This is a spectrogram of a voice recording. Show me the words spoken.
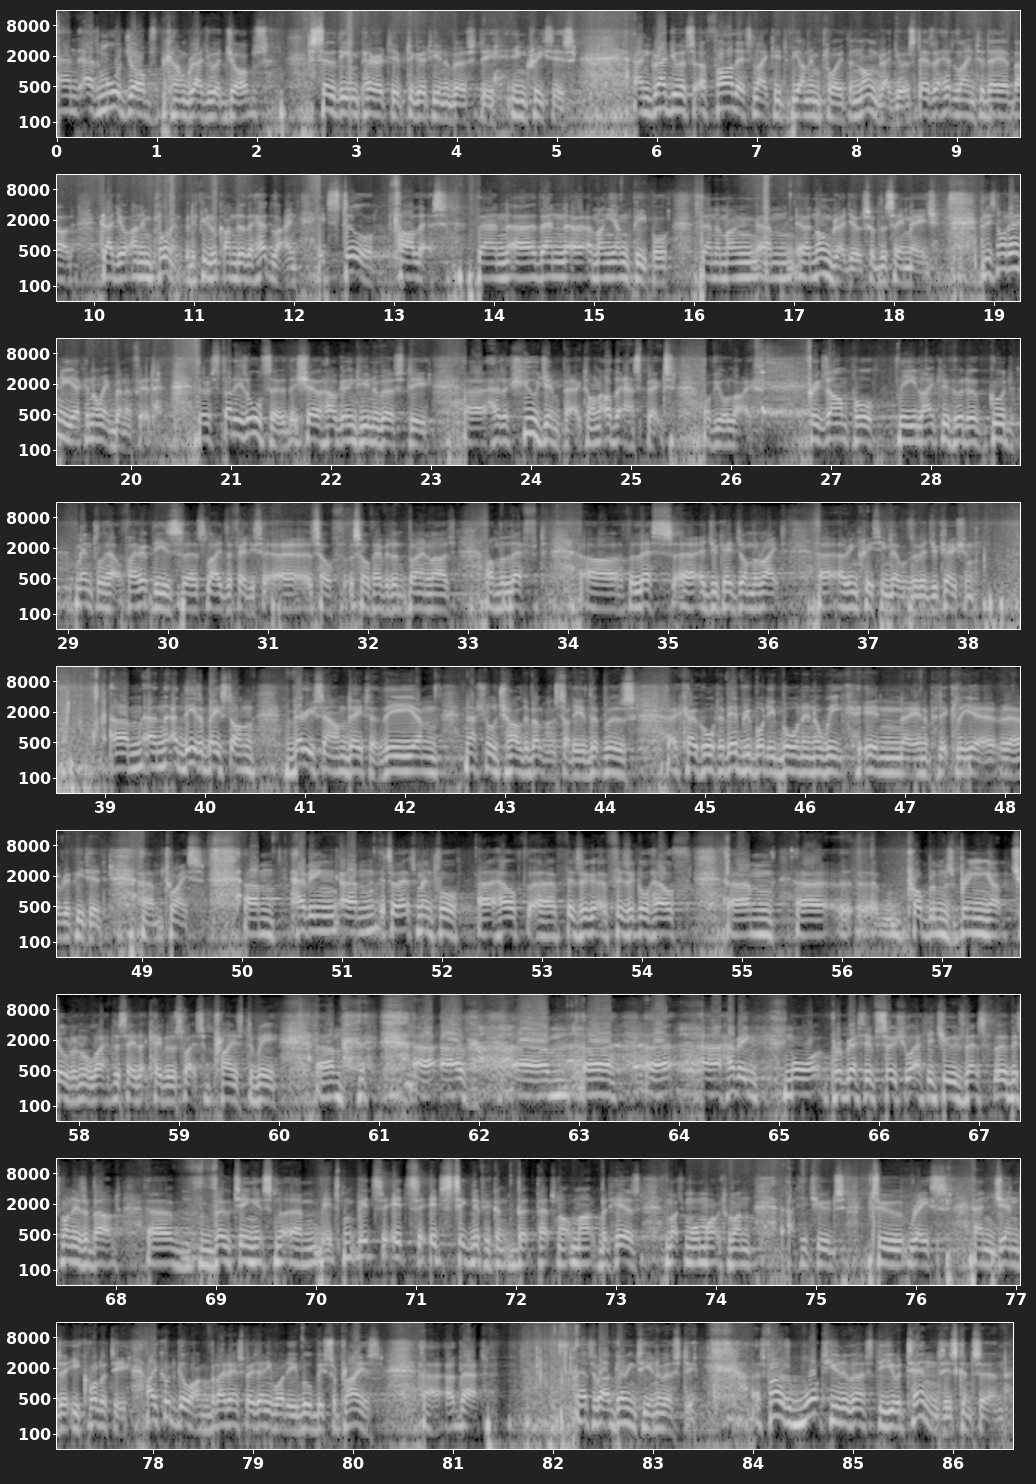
And as more jobs become graduate jobs, so the imperative to go to university increases. And graduates are far less likely to be unemployed than non-graduates. There's a headline today about graduate unemployment, but if you look under the headline, it's still far less than, uh, than uh, among young people than among um, uh, non-graduates of the same age. But it's not only economic benefit. There are studies also that show how going to university uh, has a huge impact on other aspects of your life. For example, the likelihood of good mental health. I hope these uh, slides are fairly uh, self, self-evident by and large. On the left, uh, the less uh, educated on the right uh, are increasing levels of education. Um, and, and, these are based on very sound data. The um, National Child Development Study that was a cohort of everybody born in a week in, in a particular year, uh, repeated um, twice. Um, having, um, so that's mental uh, health, uh, physical, physical health, um, uh, uh, problems bringing up children, although I have to say that came as a slight surprise to me. Uh, having more progressive social attitudes, that's, this one is about voting, it's, um, it's, it's, it's, it's significant, but perhaps not marked. But here's a much more marked one attitudes to race and gender equality. I could go on, but I don't suppose anybody will be surprised uh, at that. That's about going to university. As far as what university you attend is concerned,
